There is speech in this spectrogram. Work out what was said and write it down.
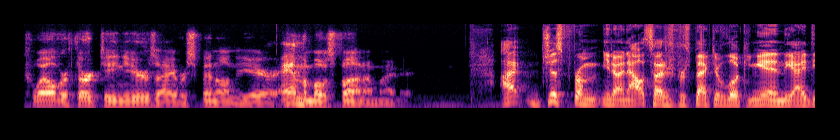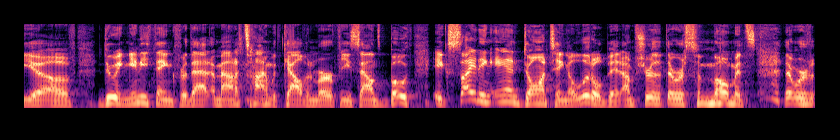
12 or 13 years i ever spent on the air and the most fun i might add I just from you know an outsider's perspective looking in, the idea of doing anything for that amount of time with Calvin Murphy sounds both exciting and daunting a little bit. I'm sure that there were some moments that were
